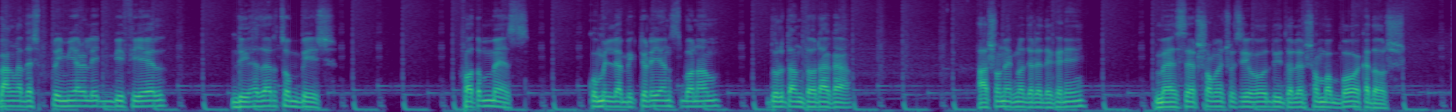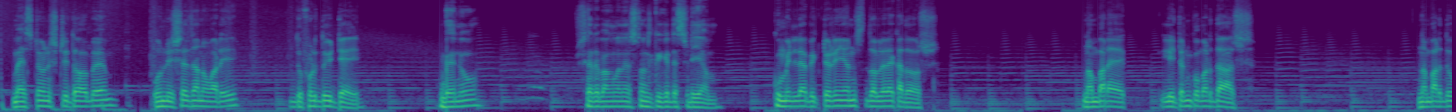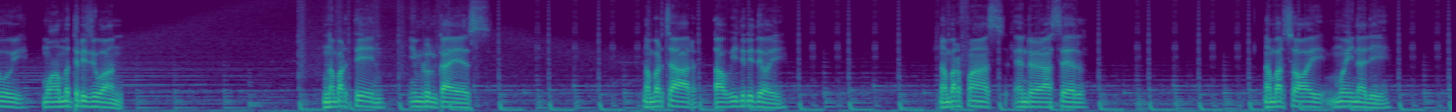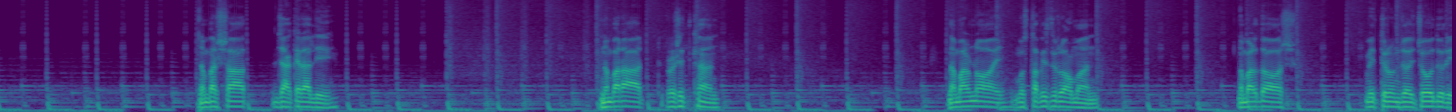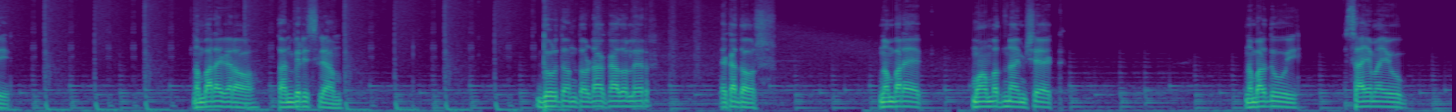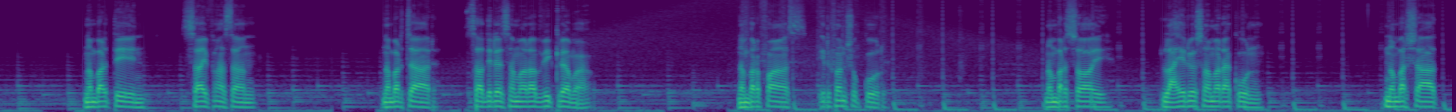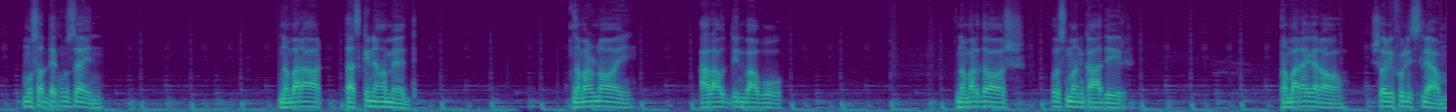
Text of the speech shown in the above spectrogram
Bangladesh premier league BPL দুই হাজার চব্বিশ। প্রথম ম্যাচ কুমিল্লা ভিক্টোরিয়ান্স বনাম দুর্দান্ত ঢাকা। আসুন এক নজরে দেখে নিই ম্যাচের সময়সূচি ও দুই দলের সম্ভাব্য একাদশ। ম্যাচটি অনুষ্ঠিত হবে উনিশে জানুয়ারি দুপুর দুইটায়। Venue Shere Bangla national cricket stadium. Comilla Victorians দলের একাদশ। নাম্বার এক লিটন কুমার দাস। নাম্বার দুই মোহাম্মদ রিজওয়ান নাম্বার তিন ইমরুল কায়েস নাম্বার চার তাওহিদ হৃদয় নাম্বার পাঁচ এন্ড্রে রাসেল নাম্বার ছয় মঈন আলী নাম্বার সাত জাকের আলী নাম্বার আট রশিদ খান নাম্বার নয় মুস্তাফিজুর রহমান নাম্বার দশ মৃত্যুঞ্জয় চৌধুরী নাম্বার এগারো তানবির ইসলাম দুর্দান্ত ঢাকা দলের একাদশ। নাম্বার এক মোহাম্মদ নাইম শেখ নাম্বার দুই সাইম আয়ুব নাম্বার তিন সাইফ হাসান নাম্বার চার সাদিরে সামারা বিক্রমা নাম্বার পাঁচ ইরফান শুকুর নাম্বার ছয় লাহিরু সামার আকুন নাম্বার সাত মোসাদ্দেক হুসাইন নাম্বার আট তাসকিন আহমেদ নাম্বার নয় আলাউদ্দিন বাবু নাম্বার দশ ওসমান কাদির নাম্বার এগারো শরীফুল ইসলাম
